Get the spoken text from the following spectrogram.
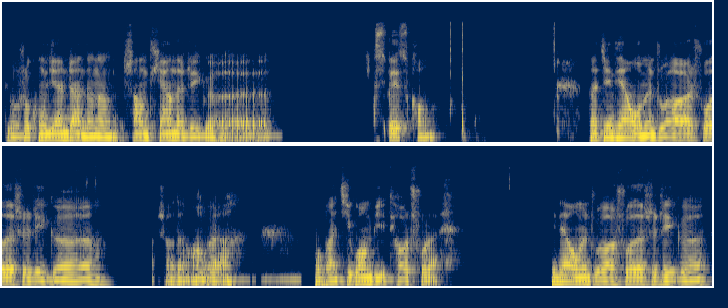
比如说空间站等等上天的这个 SpaceCom。那今天我们主要说的是这个，稍等，我把我把激光笔调出来。今天我们主要说的是这个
